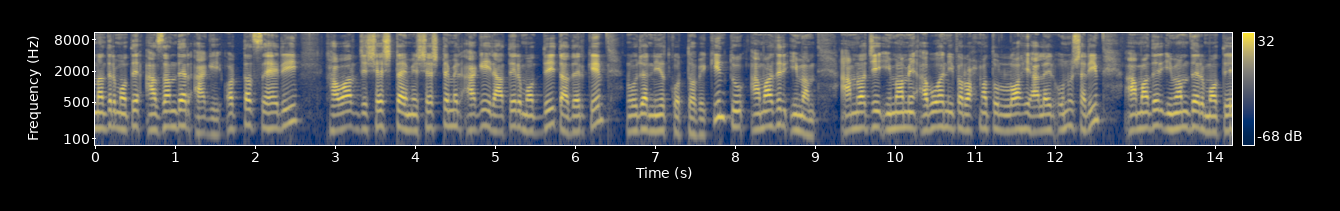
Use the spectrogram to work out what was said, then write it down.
ওনাদের মতে আজানদের আগে অর্থাৎ সেহেরি খাওয়ার যে শেষ টাইমে শেষ টাইমের আগেই রাতের মধ্যেই তাদেরকে রোজার নিয়ত করতে হবে। কিন্তু আমাদের ইমাম, আমরা যে ইমামে আবু হানিফা রহমাতুল্লাহ আলাইয়ের অনুসারী, আমাদের ইমামদের মতে,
